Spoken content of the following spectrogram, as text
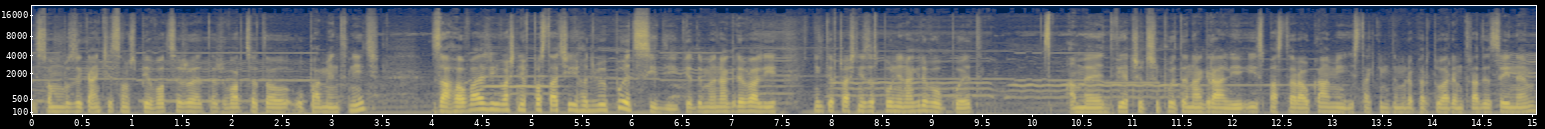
i są muzykanci, są śpiewocy, że też warto to upamiętnić, zachować i właśnie w postaci choćby płyt CD. Kiedy my nagrywali, nigdy wcześniej zespół nie nagrywał płyt, a my dwie czy trzy płyty nagrali i z pastorałkami i z takim tym repertuarem tradycyjnym.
